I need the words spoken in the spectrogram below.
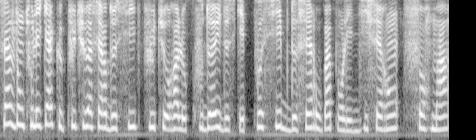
Sache dans tous les cas que plus tu vas faire de sites, plus tu auras le coup d'œil de ce qui est possible de faire ou pas pour les différents formats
